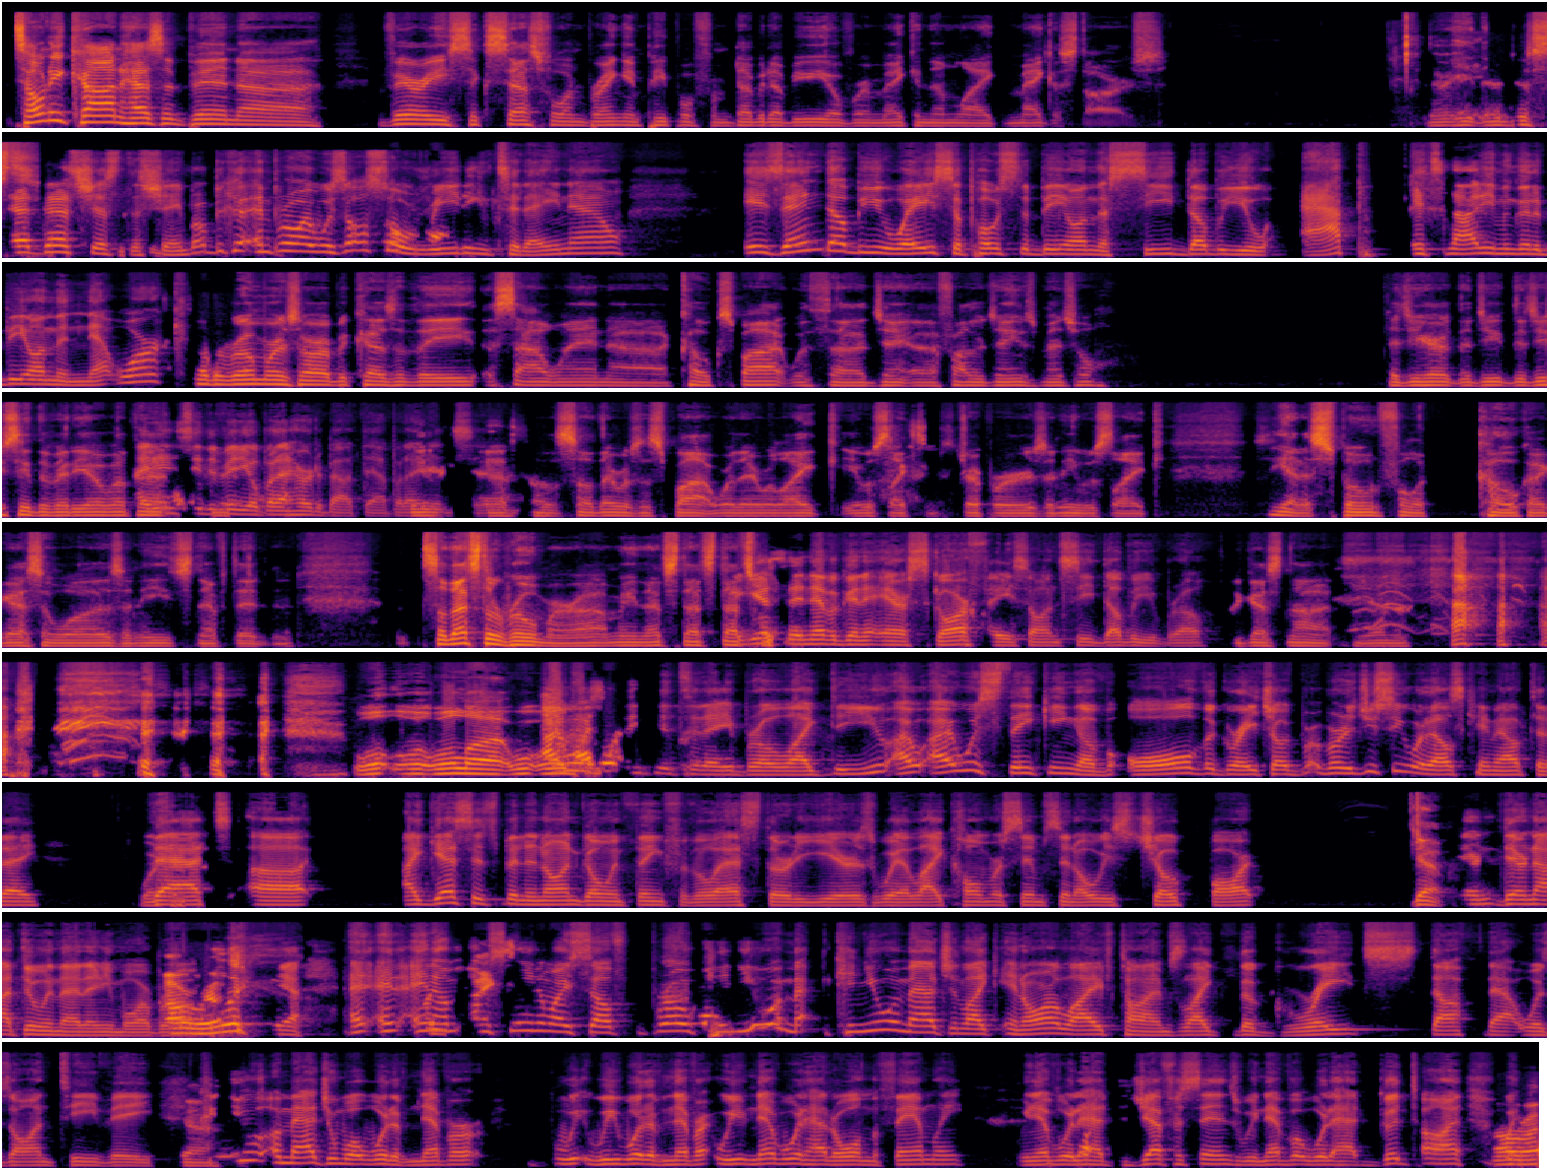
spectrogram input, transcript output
Tony Khan hasn't been uh, very successful in bringing people from WWE over and making them like megastars. They're, they're just that, that's just the shame, bro. Because and bro, I was also reading today. Now, is NWA supposed to be on the CW app? It's not even going to be on the network. So the rumors are because of the Samhain uh, Coke spot with uh, J- uh, Father James Mitchell. Did you hear? Did you did you see the video about that? I didn't see the video, but I heard about that. But I didn't see. Yeah, so, so, there was a spot where they were like, it was like some strippers, and he was like, he had a spoonful of coke, I guess it was, and he sniffed it, and so that's the rumor. I mean, that's that's that's. I guess what, they're never going to air Scarface on CW, bro. I guess not. Yeah. we'll, we'll, we'll, uh, we'll, I was thinking today, bro. Like, do you? I, I was thinking of all the great shows, bro. bro did you see what else came out today? What that uh, I guess it's been an ongoing thing for the last thirty years, where like Homer Simpson always choked Bart. Yeah, they're, they're not doing that anymore, bro. Oh, really? Yeah, and and, and oh, I'm, I'm saying to myself, bro, can you ima- can you imagine like in our lifetimes, like the great stuff that was on TV? Yeah. Can you imagine what would have never we, we would have never we never would have had All in the Family. We never would have had the Jeffersons. We never would have had Good Time. All right.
